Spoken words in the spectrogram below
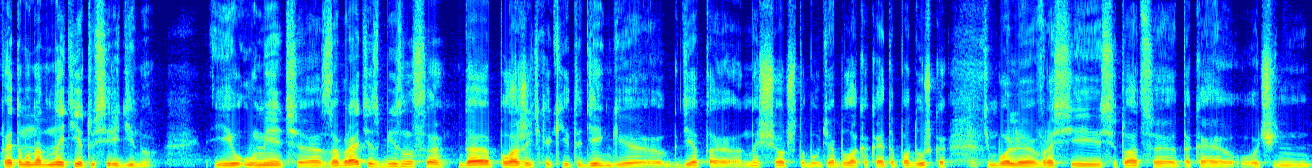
Поэтому надо найти эту середину и уметь э, забрать из бизнеса, да, положить какие-то деньги э, где-то на счет, чтобы у тебя была какая-то подушка. Тем более в России ситуация такая очень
